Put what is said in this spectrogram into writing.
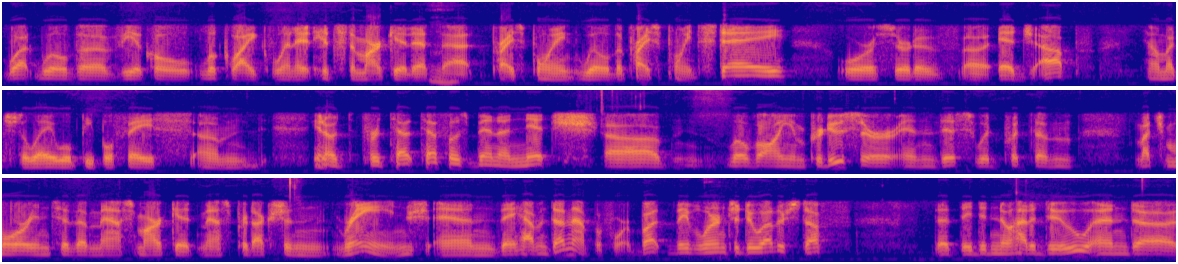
What will the vehicle look like when it hits the market at mm. that price point? Will the price point stay or sort of uh, edge up? How much delay will people face? Um, you know, for te- Tesla's been a niche, uh, low volume producer, and this would put them much more into the mass market, mass production range, and they haven't done that before. But they've learned to do other stuff that they didn't know how to do, and uh,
